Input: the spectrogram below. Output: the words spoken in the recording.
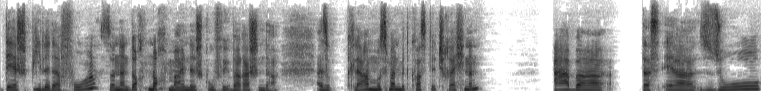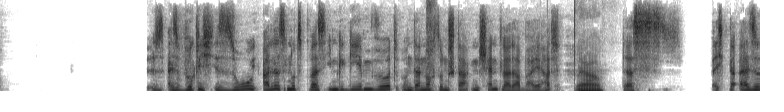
der Spiele davor, sondern doch noch mal eine Stufe überraschender. Also klar muss man mit Kostic rechnen, aber dass er so also wirklich so alles nutzt, was ihm gegeben wird und dann noch so einen starken Chandler dabei hat. Ja. Das ich, also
